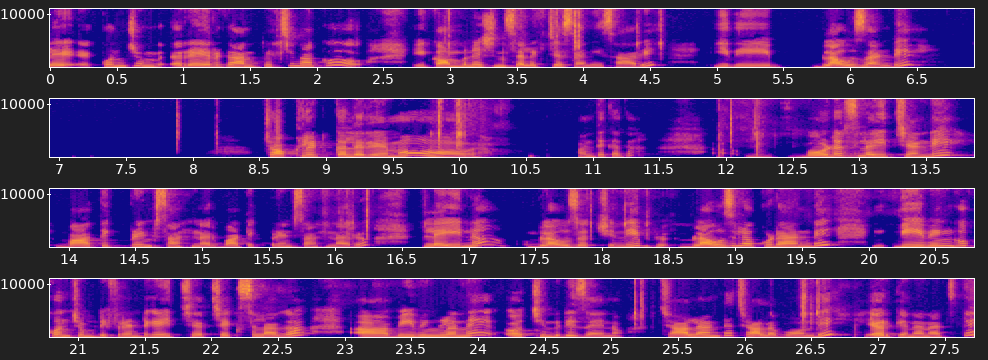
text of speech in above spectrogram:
లే కొంచెం రేర్గా అనిపించి నాకు ఈ కాంబినేషన్ సెలెక్ట్ చేశాను ఈ సారీ ఇది బ్లౌజ్ అండి. చాక్లెట్ కలర్ ఏమో అంతే కదా? బోర్డర్స్లో ఇచ్చండి బాతిక్ ప్రింట్స్ అంటున్నారు బాటిక్ ప్రింట్స్ అంటున్నారు. ప్లెయిన్ బ్లౌజ్ వచ్చింది. బ్లౌజ్లో కూడా అండి వీవింగ్ కొంచెం డిఫరెంట్గా ఇచ్చారు చెక్స్ లాగా. వీవింగ్లోనే వచ్చింది డిజైన్. చాలా అంటే చాలా బాగుంది. ఎవరికైనా నచ్చితే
